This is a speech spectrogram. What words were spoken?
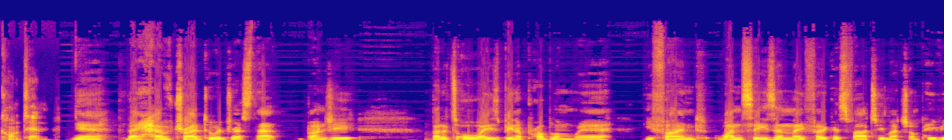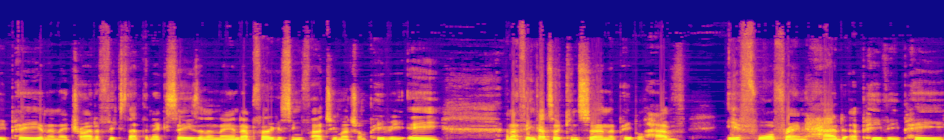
content. Yeah, they have tried to address that, Bungie, but it's always been a problem where you find one season they focus far too much on PvP and then they try to fix that the next season and they end up focusing far too much on PvE. And I think that's a concern that people have. If Warframe had a PvP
